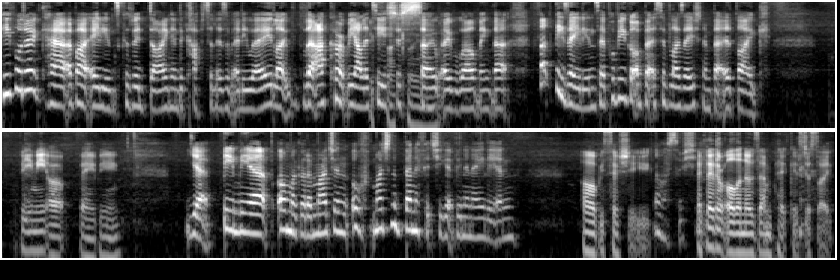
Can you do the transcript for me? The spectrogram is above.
people don't care about aliens because we're dying under capitalism anyway like the our current reality is just so overwhelming that fuck these aliens they've probably got a better civilization and better like Beam me up, baby. Yeah, beam me up. Oh my god, imagine oh imagine the benefits you get being an alien. Oh, it'd be so chic. Oh so I chic. feel like they're all on Ozempic. It's just like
